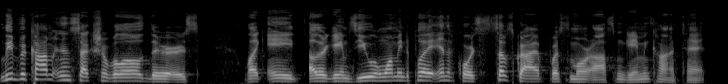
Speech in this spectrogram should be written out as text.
Leave a comment in the section below. There's like any other games you would want me to play. And of course, subscribe for some more awesome gaming content.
